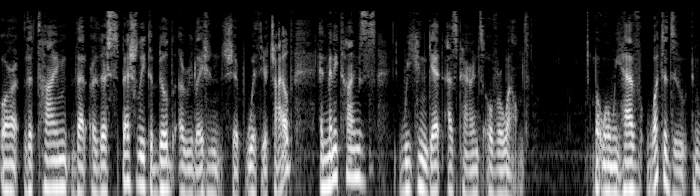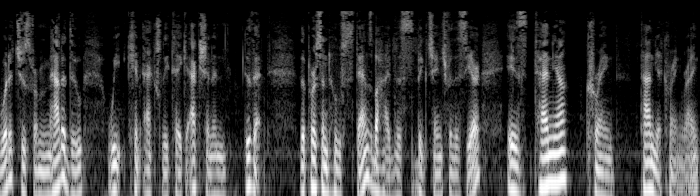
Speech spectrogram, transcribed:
are the time that are there specially to build a relationship with your child. And many times we can get as parents overwhelmed. But when we have what to do and where to choose from and how to do, we can actually take action and do that. The person who stands behind this big change for this year is Tanya Krain. Tanya Krain, right?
